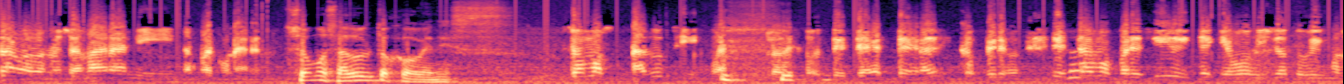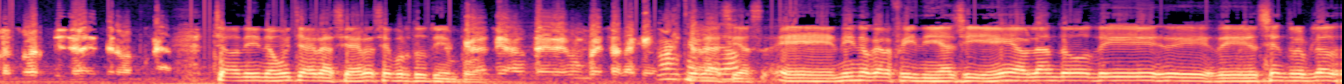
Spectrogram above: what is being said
sábado nos llamaran y nos vacunaran. Somos adultos jóvenes. Somos adultos, bueno, lo dejo, te, agradezco, pero estamos parecidos y sé que vos y yo tuvimos la suerte ya de ser vacunados. Chao, Nino, muchas gracias. Gracias por tu tiempo. Gracias a ustedes, un beso a la gente. Hasta. Gracias. Eh, Nino Carfini, allí, eh, hablando de, de- del Centro de Empleados.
